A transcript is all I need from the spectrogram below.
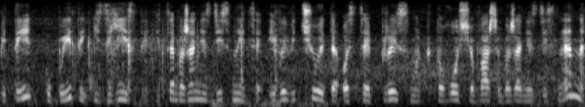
піти, купити і з'їсти. І це бажання здійсниться. І ви відчуєте ось цей присмак того, що ваше бажання здійсненне,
